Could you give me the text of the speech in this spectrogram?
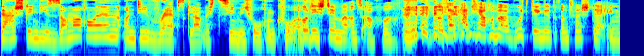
da stehen die Sommerrollen und die Wraps, glaube ich, ziemlich hoch im Kurs. Oh, die stehen bei uns auch hoch. da kann ich auch immer gut Dinge drin verstecken.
